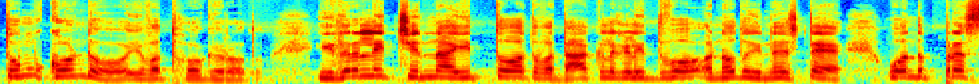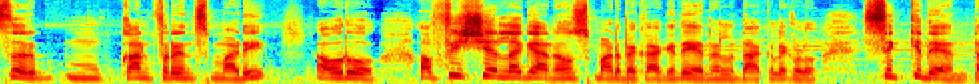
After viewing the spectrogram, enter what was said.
ತುಂಬಿಕೊಂಡು ಇವತ್ತು ಹೋಗಿರೋದು. ಇದರಲ್ಲಿ ಚಿನ್ನ ಇತ್ತೋ ಅಥವಾ ದಾಖಲೆಗಳಿದ್ವೋ ಅನ್ನೋದು ಇನ್ನಷ್ಟೇ ಒಂದು ಪ್ರೆಸ್ ಕಾನ್ಫರೆನ್ಸ್ ಮಾಡಿ ಅವರು ಅಫಿಷಿಯಲ್ಲಾಗಿ ಅನೌನ್ಸ್ ಮಾಡಬೇಕಾಗಿದೆ ಏನೆಲ್ಲ ದಾಖಲೆಗಳು ಸಿಕ್ಕಿದೆ ಅಂತ.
